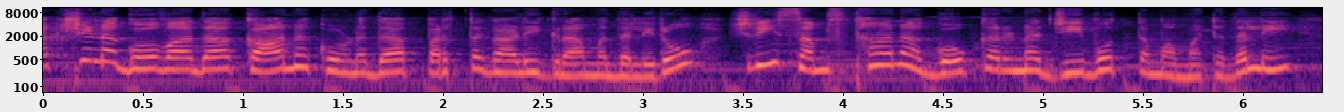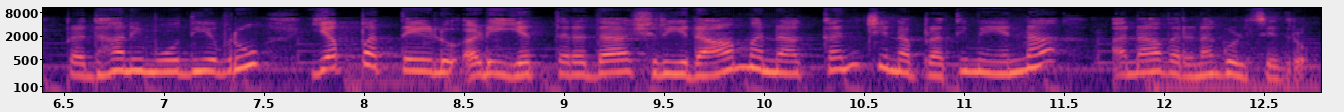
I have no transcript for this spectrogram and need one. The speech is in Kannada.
ದಕ್ಷಿಣ ಗೋವಾದ ಕಾನಕೋಣದ ಪರ್ತಗಾಳಿ ಗ್ರಾಮದಲ್ಲಿರೋ ಶ್ರೀ ಸಂಸ್ಥಾನ ಗೋಕರ್ಣ ಜೀವೋತ್ತಮ ಮಠದಲ್ಲಿ ಪ್ರಧಾನಿ ಮೋದಿಯವರು ಎಪ್ಪತ್ತೇಳು ಅಡಿ ಎತ್ತರದ ಶ್ರೀರಾಮನ ಕಂಚಿನ ಪ್ರತಿಮೆಯನ್ನ ಅನಾವರಣಗೊಳಿಸಿದರು.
